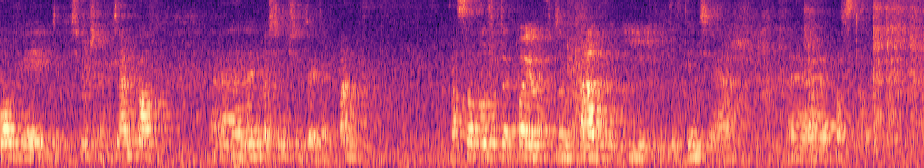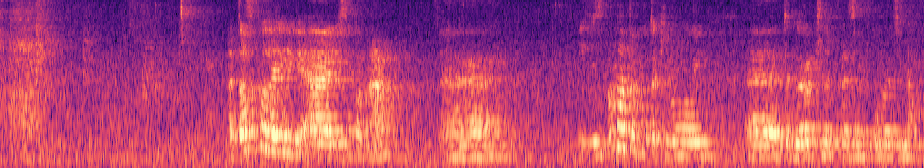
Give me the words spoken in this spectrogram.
głowie i takie śmieszne wdzianko. E, No i właśnie mi się tutaj tak pan pasował, że tak powiem, w ten kadr i, i to zdjęcie e, powstało. A to z kolei e, Lizbona. E, I Lizbona to był taki mój e, tegoroczny prezent urodzinowy.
